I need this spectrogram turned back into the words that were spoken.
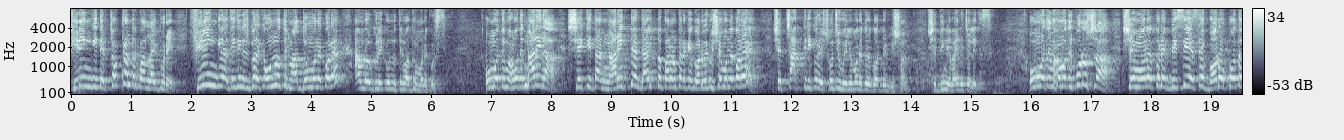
ফিরিঙ্গিদের চক্রান্তের পাল্লায় পড়ে, ফিরিঙ্গিরা যে জিনিসগুলোকে উন্নতির মাধ্যম মনে করে, আমরা ওগুলোকে উন্নতির মাধ্যম মনে করছি। উম্মতে মোহাম্মদের নারীরা, সে কি তার নারীত্বের দায়িত্ব পালন করাকে গর্বের বিষয় মনে করে? সে চাকরি করে সচিব হইলে মনে করে গর্বের বিষয়। সে দিনে বাইরে চলে গেছে। উম্মতে মোহাম্মদের পুরুষরা, সে মনে করে বিসিএস বড় পদে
